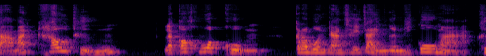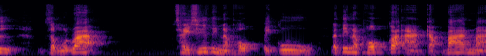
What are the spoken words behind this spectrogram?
สามารถเข้าถึง แล้วก็ควบคุมกระบวนการใช้จ่ายเงินที่กู้มา คือสมมุติว่าใช้ชื่อตินภพไปกู้ แล้วตินภพก็อาจกลับบ้านมา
